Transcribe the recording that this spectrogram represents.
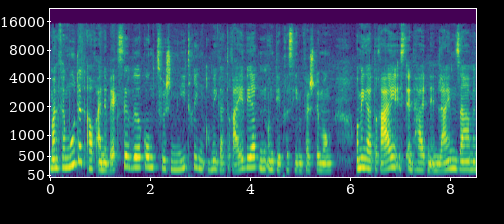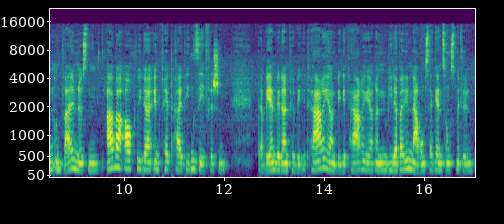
Man vermutet auch eine Wechselwirkung zwischen niedrigen Omega-3-Werten und depressiven Verstimmungen. Omega-3 ist enthalten in Leinsamen und Walnüssen, aber auch wieder in fetthaltigen Seefischen. Da wären wir dann für Vegetarier und Vegetarierinnen wieder bei den Nahrungsergänzungsmitteln.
